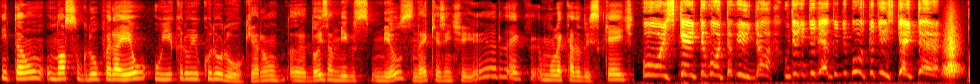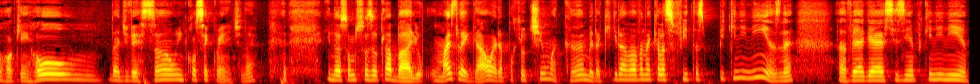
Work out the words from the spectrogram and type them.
Então, o nosso grupo era eu, o Ícaro e o Cururu, que eram uh, dois amigos meus, né? Que a gente. É, é, molecada do skate. O skate volta vida! O de gosta de skate! Do rock and roll, da diversão inconsequente, né? e nós fomos fazer o trabalho. O mais legal era porque eu tinha uma câmera que gravava naquelas fitas pequenininhas, né? A VHSzinha pequenininha.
